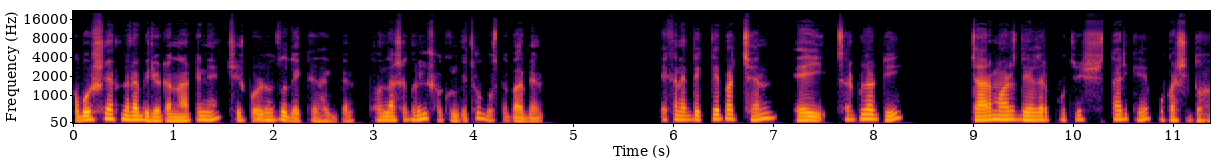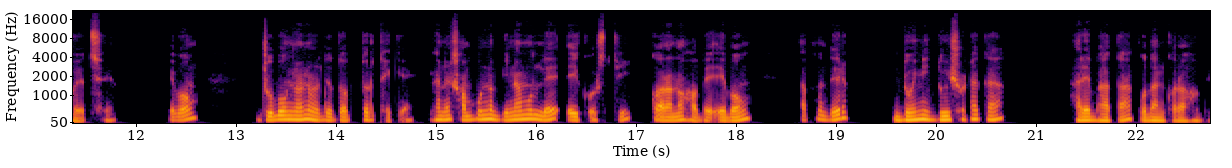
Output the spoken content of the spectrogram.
অবশ্যই আপনারা ভিডিওটা না টেনে শেষ পর্যন্ত দেখতে থাকবেন। তাহলে আশা করি সকল কিছু বুঝতে পারবেন। এখানে দেখতে পাচ্ছেন এই সার্কুলারটি চার মার্চ পঁচিশ তারিখে প্রকাশিত হয়েছে এবং যুব উন্নয়ন অধিদপ্তর থেকে। এখানে সম্পূর্ণ বিনামূল্যে এই কোর্সটি করানো হবে এবং আপনাদের দৈনিক দুইশো টাকা হারে ভাতা প্রদান করা হবে।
